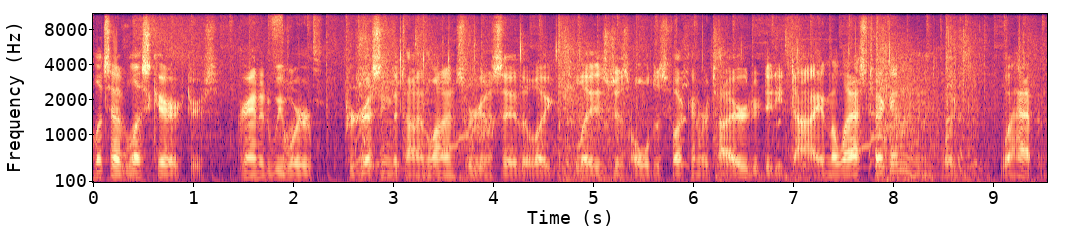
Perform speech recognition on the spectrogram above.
Let's have less characters. Granted, we were progressing the timeline, so we're gonna say that like Blaze just old as fucking retired, or did he die in the last Tekken? Like, what happened?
